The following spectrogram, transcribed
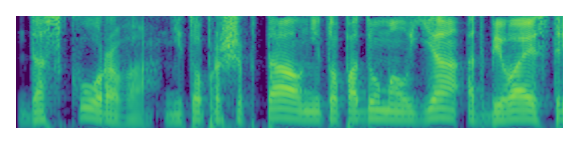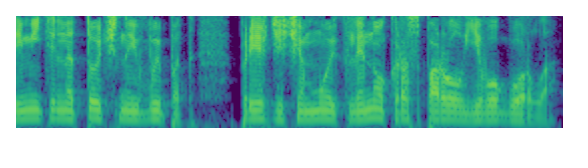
«До скорого!» — не то прошептал, не то подумал я, отбивая стремительно точный выпад, прежде чем мой клинок распорол его горло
